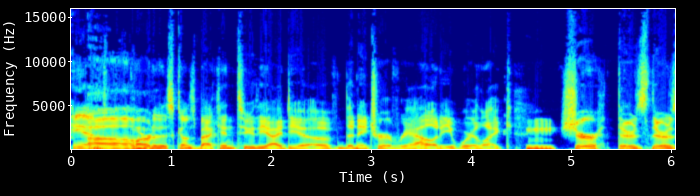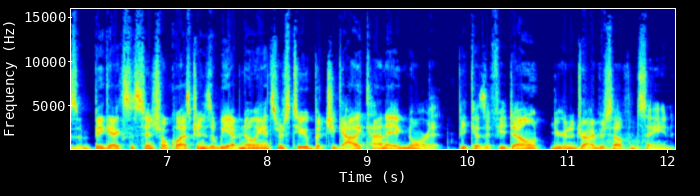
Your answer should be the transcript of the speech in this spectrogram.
And Um, part of this comes back into the idea of the nature of reality, where like, Hmm. sure, there's there's big existential questions that we have no answers to, but you got to kind of ignore it because if you don't, you're going to drive yourself insane.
